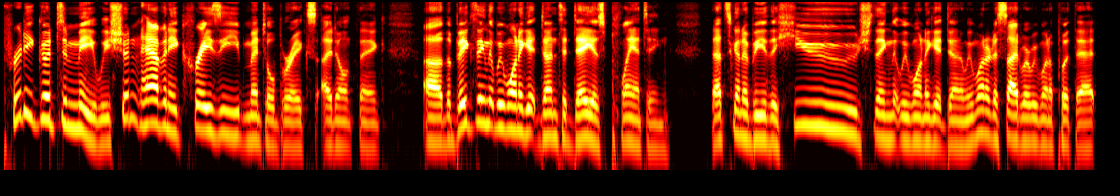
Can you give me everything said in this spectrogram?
pretty good to me. We shouldn't have any crazy mental breaks, I don't think. Uh, the big thing that we want to get done today is planting. That's going to be the huge thing that we want to get done. We want to decide where we want to put that.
